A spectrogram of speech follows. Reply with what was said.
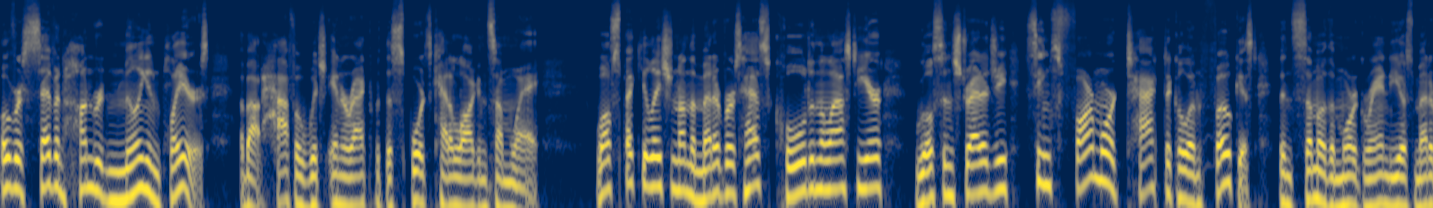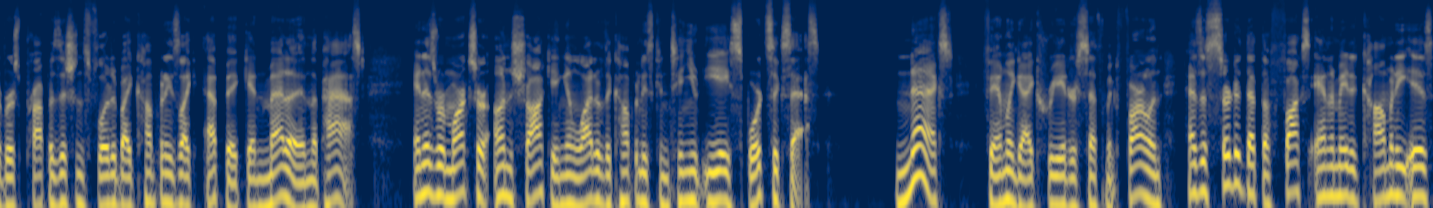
over 700 million players, about half of which interact with the sports catalog in some way. While speculation on the metaverse has cooled in the last year, Wilson's strategy seems far more tactical and focused than some of the more grandiose metaverse propositions floated by companies like Epic and Meta in the past. And his remarks are unshocking in light of the company's continued EA sports success. Next, Family Guy creator Seth MacFarlane has asserted that the Fox animated comedy is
